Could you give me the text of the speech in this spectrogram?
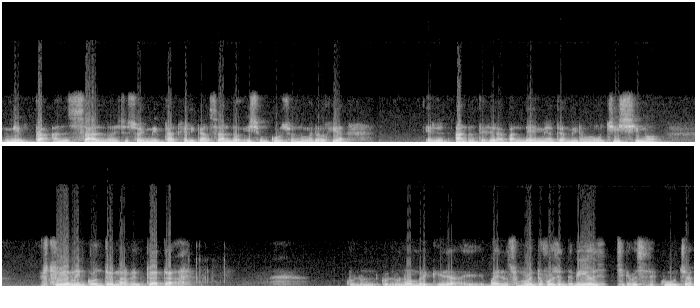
Mirta Ansaldo, dice, soy Mirta Angélica Ansaldo, hice un curso en numerología el, antes de la pandemia, te admiro muchísimo. Este día me encontré en Mar del Plata con un, con un hombre que era, eh, bueno, en su momento fue oyente mío, dice que a veces escucha,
